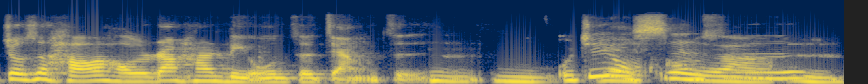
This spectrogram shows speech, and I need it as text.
就是好好的让它留着这样子。嗯嗯，我记得有是啊。嗯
